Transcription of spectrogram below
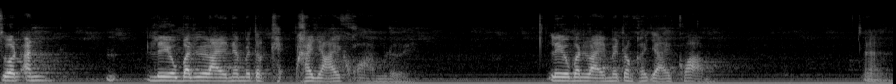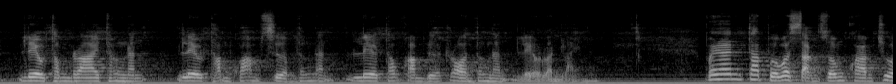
ส่วนอันเลวบรรลัยนั้นไม่ต้องขยายความเลย เลวบรรลัยไม่ต้องขยายความเลวทำลายทั้งนั้นเลวทำความเสื่อมทั้งนั้นเลวทำความเดือดร้อนทั้งนั้นเลวบรรลัยเพราะฉะนั้นถ้าเผื่อว่าสั่งสมความชั่ว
